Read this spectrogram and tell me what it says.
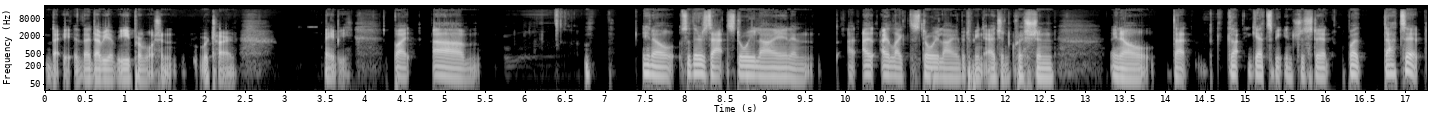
the, the WWE promotion return, maybe. But um, you know, so there's that storyline, and I, I, I like the storyline between Edge and Christian. You know, that got, gets me interested, but that's it.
